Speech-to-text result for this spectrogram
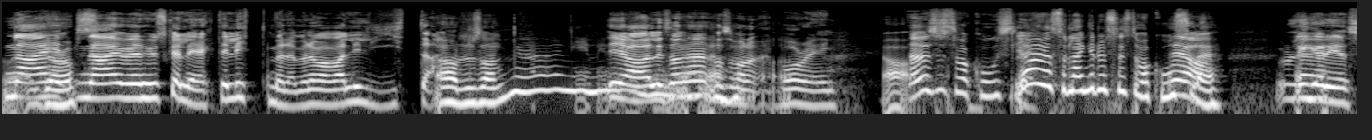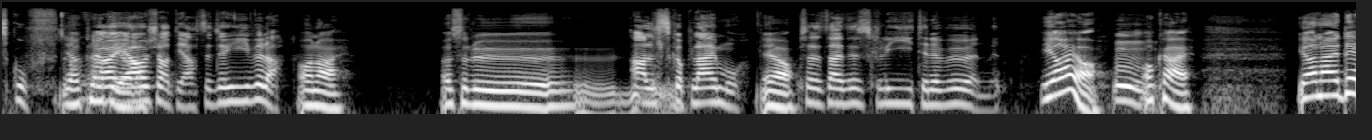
eh, Nei, nei, men jeg husker jeg lekte litt med det, men det var veldig lite. Ja, Hadde du sånn Ja, litt sånn, og så var det boring. Ja. Nei, jeg syns det var koselig. ja, ja, så lenge du syns det var koselig. Og Da ligger i en skuff. Ja, Ja, klart de jeg har ikke hatt hjerte til å hive det. Å nei. Altså du Elsker Pleimo. Ja. Så jeg tenkte jeg skulle gi til nevøen min. Ja ja, Mm. ok. Ja nei, det,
